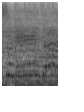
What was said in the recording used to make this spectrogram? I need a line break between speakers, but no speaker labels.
すぎて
